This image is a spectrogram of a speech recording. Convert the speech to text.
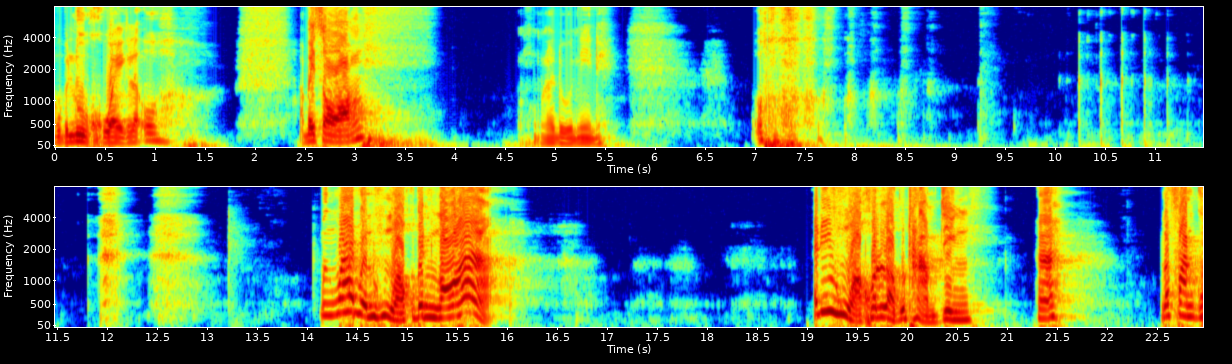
กูเป็นลูกควยอีกแล้ว โอ้เอาไปสองแล้วดูนี่ดิโอ้มึงวาดเหมือนหัวกูเป็นง้อ อะไอ้นี่หัวคนหรอกูถามจริง ฮะ แล้วฟันกู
